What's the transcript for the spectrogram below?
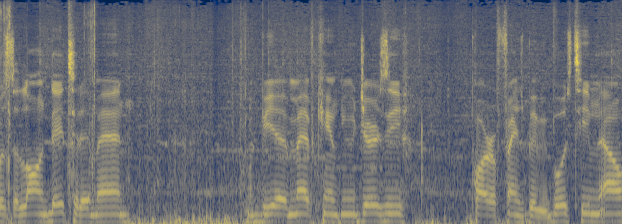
Was a long day today, man. BMF came to New Jersey, part of French Baby Bullz team now.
